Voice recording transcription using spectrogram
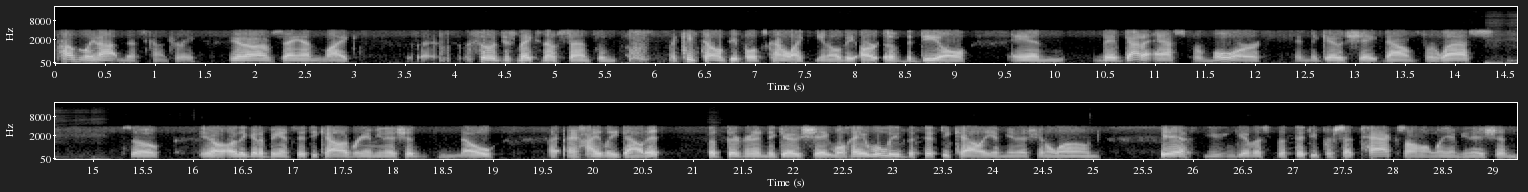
probably not in this country. You know what I'm saying? Like, so it just makes no sense. And I keep telling people it's kind of like you know the art of the deal, and they've got to ask for more and negotiate down for less. So, you know, are they going to ban 50 caliber ammunition? No, I, I highly doubt it. But they're going to negotiate. Well, hey, we'll leave the 50 cal ammunition alone if you can give us the 50% tax on all ammunition.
